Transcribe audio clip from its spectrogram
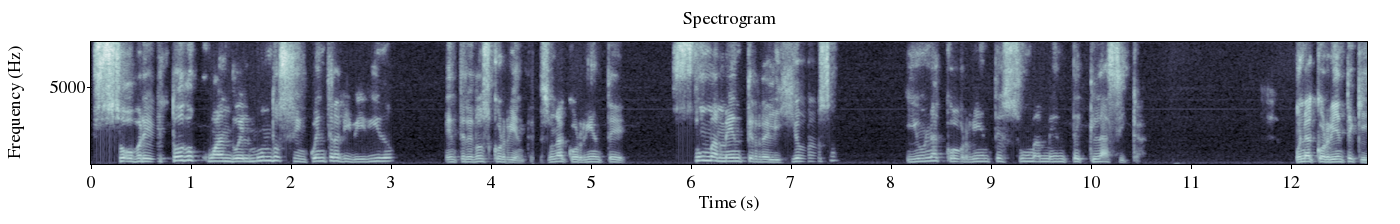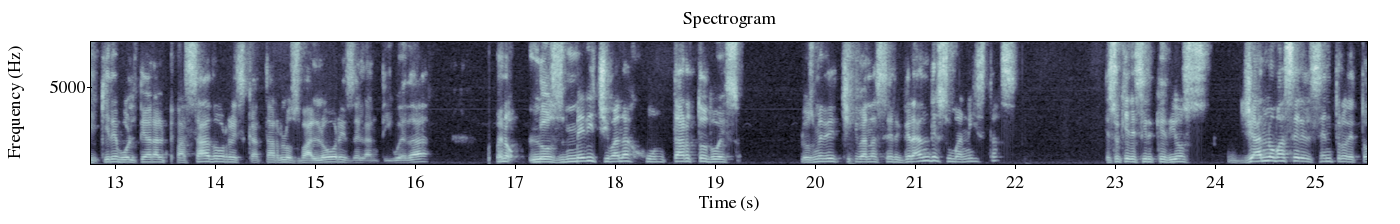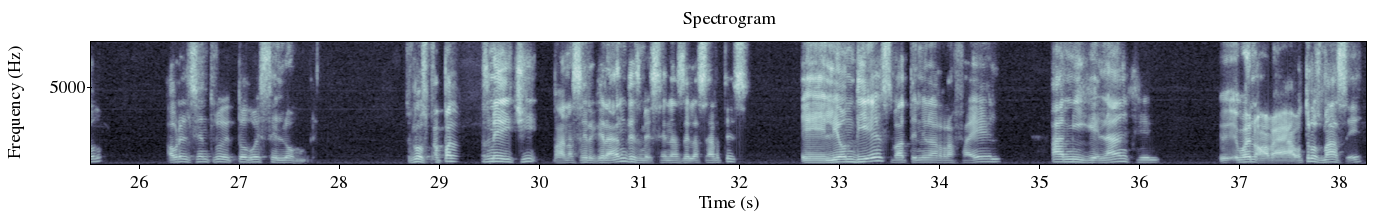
sobre todo cuando el mundo se encuentra dividido entre dos corrientes, una corriente sumamente religiosa y una corriente sumamente clásica. Una corriente que quiere voltear al pasado, rescatar los valores de la antigüedad. Bueno, los Medici van a juntar todo eso. Los Medici van a ser grandes humanistas. Eso quiere decir que Dios ya no va a ser el centro de todo. Ahora el centro de todo es el hombre. Los papas Medici van a ser grandes mecenas de las artes, eh, León X va a tener a Rafael, a Miguel Ángel, eh, bueno, a, otros más, ¿eh?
